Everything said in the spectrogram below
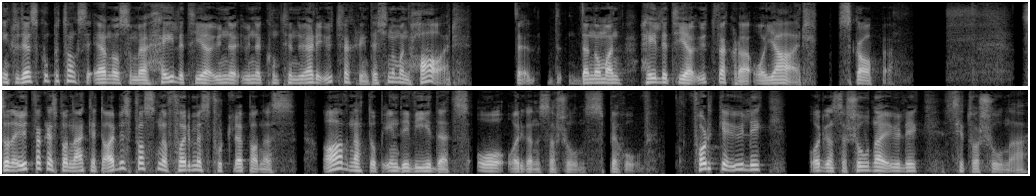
inkluderingskompetanse er noe som er hele tida under, under kontinuerlig utvikling. Det er ikke noe man har. Det, det er noe man hele tida utvikler og gjør, skaper. Så det utvikles på den enkelte arbeidsplassen og formes fortløpende av nettopp individets og organisasjonens behov. Folk er ulike, organisasjoner er ulike, situasjoner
